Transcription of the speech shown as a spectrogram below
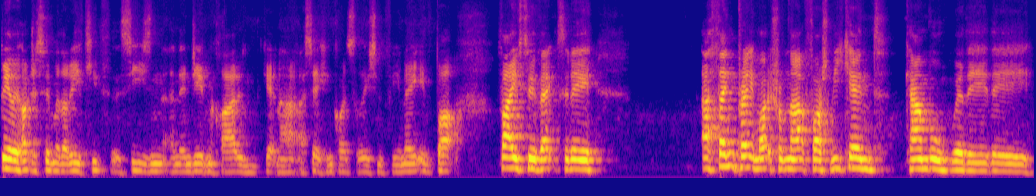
Bayley Hutchison with her 18th of the season, and then Jade McLaren getting a, a second consolation for United. But 5 2 victory. I think pretty much from that first weekend, Campbell, where they they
